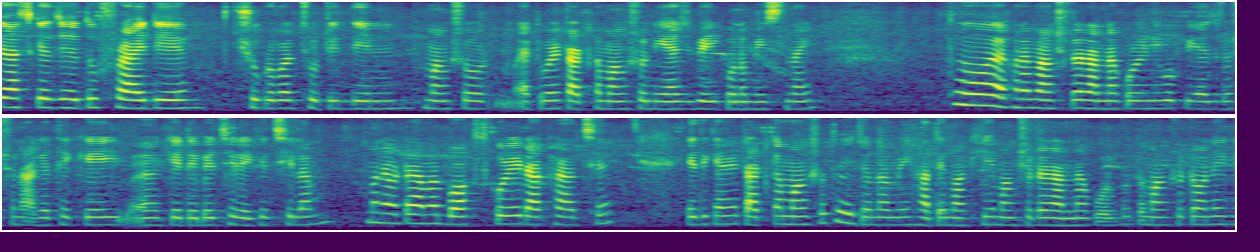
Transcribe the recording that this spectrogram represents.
যে আজকে যেহেতু ফ্রাইডে শুক্রবার ছুটির দিন মাংস একেবারে টাটকা মাংস নিয়ে আসবে কোনো মিস নাই। তো এখন আমি মাংসটা রান্না করে নিব। পেঁয়াজ, রসুন আগে থেকেই কেটে বেছে রেখেছিলাম। মানে ওটা আমার বক্স করেই রাখা আছে। এদিকে আমি টাটকা মাংস, তো এই জন্য আমি হাতে মাখিয়ে মাংসটা রান্না করব। তো মাংসটা অনেক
